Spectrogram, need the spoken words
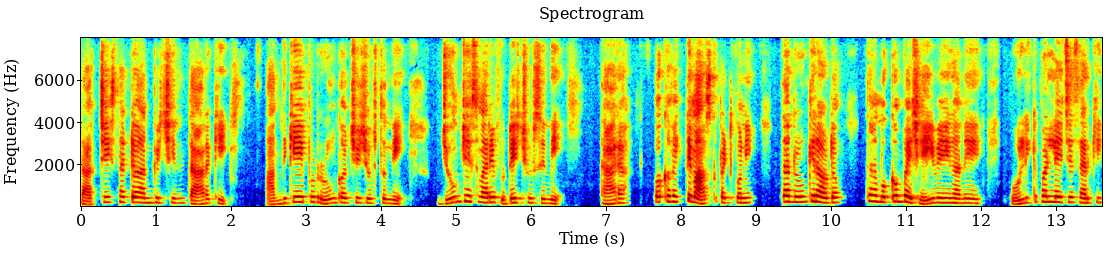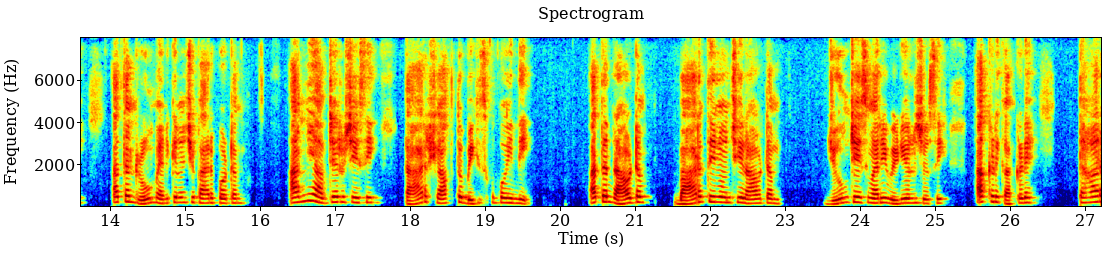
టచ్ చేసినట్టు అనిపించింది తారకి. అందుకే ఇప్పుడు రూమ్కి వచ్చి చూస్తుంది. జూమ్ చేసి మరీ ఫుటేజ్ చూసింది. తార ఒక వ్యక్తి మాస్క్ పెట్టుకొని తన రూమ్‌కి రావటం, తన ముఖంపై చేయి వేయగానే ఉలిక్కిపడి లేచేసరికి అతను రూమ్ వెనక నుంచి పారిపోవటం అన్నీ అబ్జర్వ్ చేసి తార షాక్‌తో బిగుసుకుపోయింది. అతను రావటం, భారతి నుంచి రావటం జూమ్ చేసి మరీ వీడియోలు చూసి అక్కడికక్కడే తార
